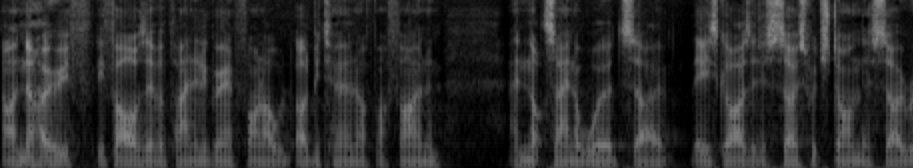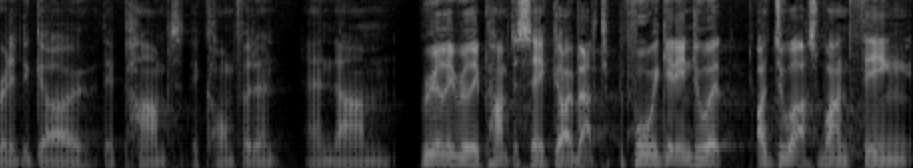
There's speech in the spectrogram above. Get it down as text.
I know if, if I was ever playing in a grand final, I would, I'd be turning off my phone and, and not saying a word. So these guys are just so switched on. They're so ready to go. They're pumped. They're confident. And um, really, really pumped to see it go. But before we get into it, I do ask one thing:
